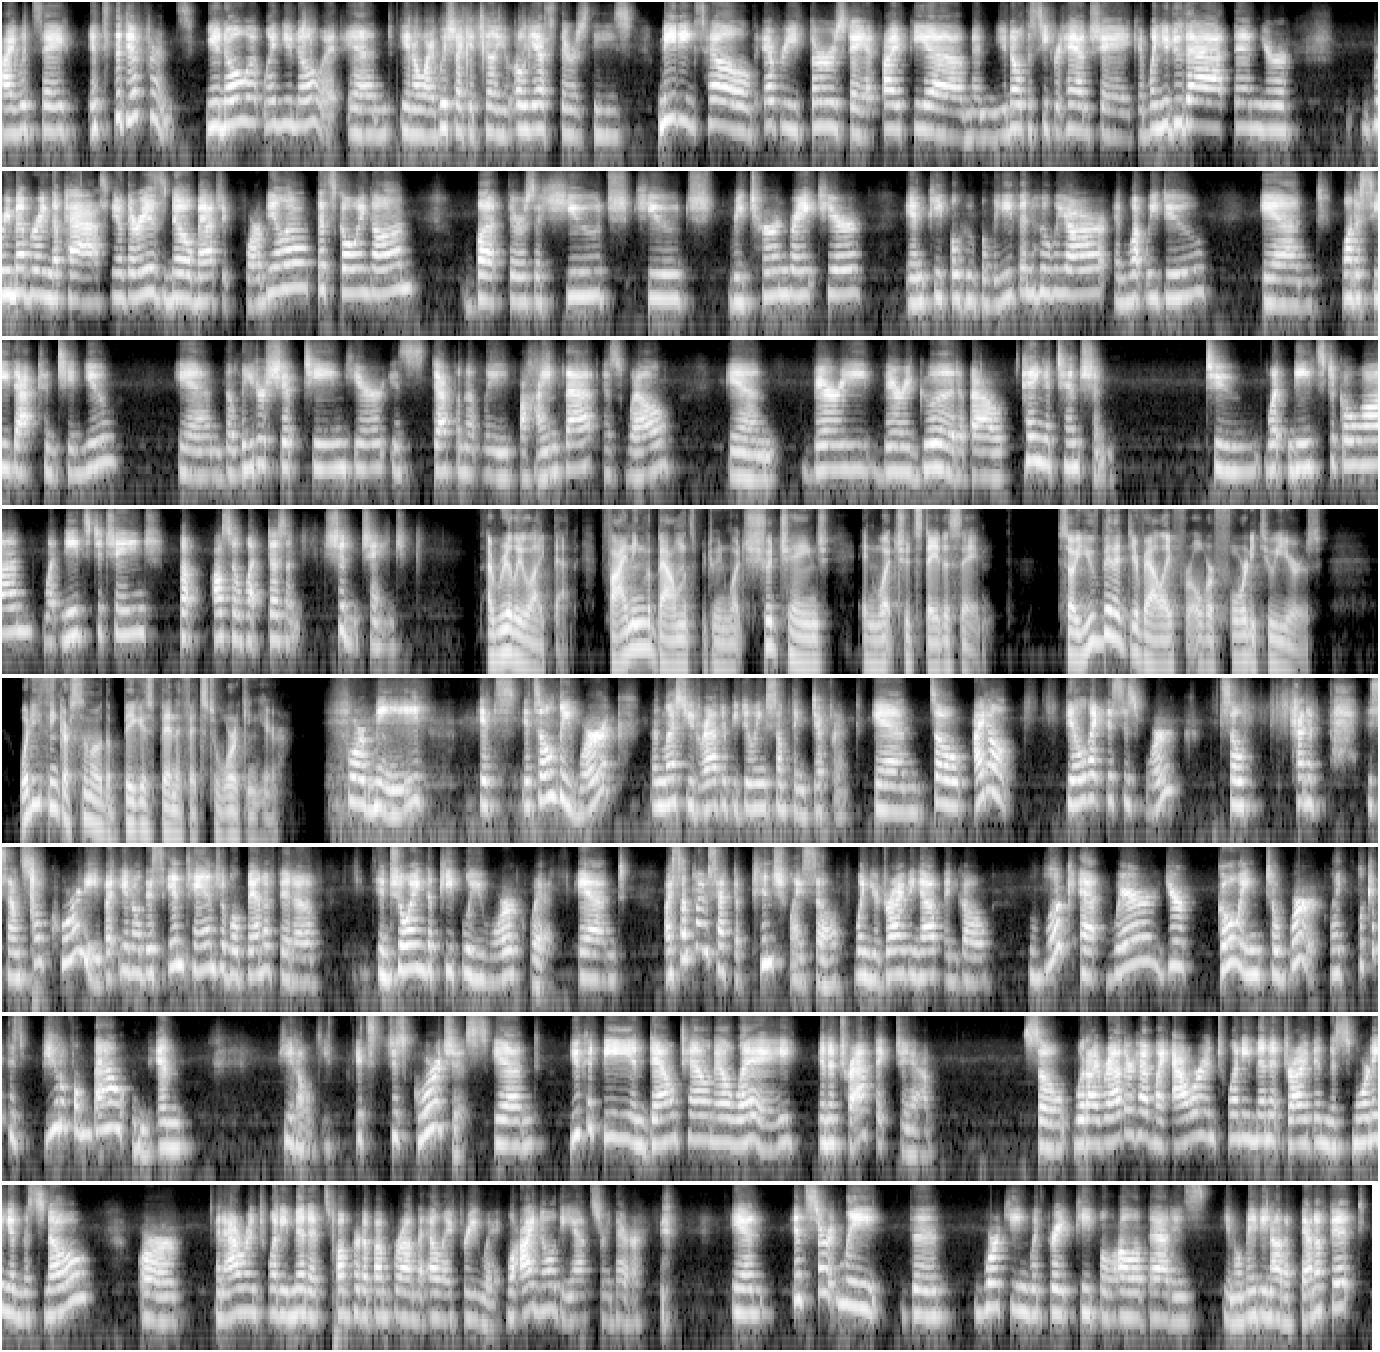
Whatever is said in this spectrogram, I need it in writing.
I would say it's the difference. You know it when you know it. And, you know, I wish I could tell you, oh, yes, there's these meetings held every Thursday at 5 p.m. and you know the secret handshake. And when you do that, then you're remembering the past. You know, there is no magic formula that's going on, but there's a huge, huge return rate here in people who believe in who we are and what we do and want to see that continue and the leadership team here is definitely behind that as well. And very, very good about paying attention to what needs to go on, what needs to change, but also what doesn't, shouldn't change. I really like that. Finding the balance between what should change and what should stay the same. So, you've been at Deer Valley for over 42 years. What do you think are some of the biggest benefits to working here? for me, it's it's only work unless you'd rather be doing something different. And so I don't feel like this is work. So kind of this sounds so corny, but you know, this intangible benefit of enjoying the people you work with. And I sometimes have to pinch myself when you're driving up and go, look at where you're going to work. Like, look at this beautiful mountain. And, you know, it's just gorgeous. And you could be in downtown LA in a traffic jam. So, would I rather have my hour and 20 minute drive in this morning in the snow or an hour and 20 minutes bumper to bumper on the LA freeway? Well, I know the answer there. and it's certainly the working with great people, all of that is, you know, maybe not a benefit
